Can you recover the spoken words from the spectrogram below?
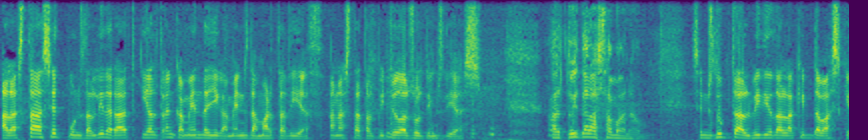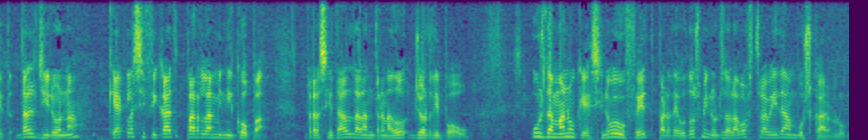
a l'estar a 7 punts del liderat i el trencament de lligaments de Marta Díaz han estat el pitjor dels últims dies. El tuit de la setmana. Sens dubte el vídeo de l'equip de bàsquet del Girona que ha classificat per la minicopa, recital de l'entrenador Jordi Pou. Us demano que, si no ho heu fet, perdeu dos minuts de la vostra vida en buscar-lo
